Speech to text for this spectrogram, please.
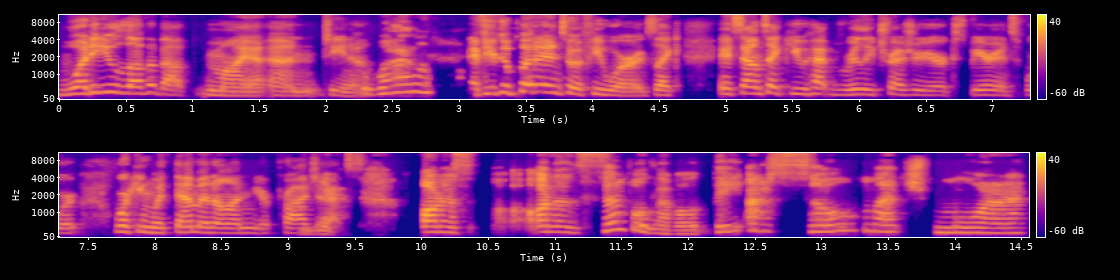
What do you love about Maya and Tina? What I love. If you could put it into a few words, like it sounds like you have really treasure your experience work working with them and on your projects. Yes. On a on a simple level, they are so much more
